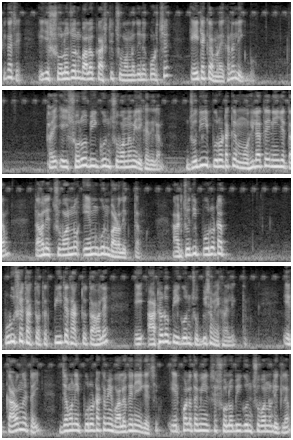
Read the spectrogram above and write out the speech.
ঠিক আছে? এই যে ষোলো জন বালক কাজটি চুয়ান্ন দিনে করছে, এইটাকে আমরা এখানে লিখব। তাই এই ষোলো বি গুণ চুয়ান্ন আমি লিখে দিলাম। যদি পুরোটাকে মহিলাতে নিয়ে যেতাম, তাহলে চুয়ান্ন এম গুণ বারো লিখতাম। আর যদি পুরোটা পুরুষে থাকতো, অর্থাৎ পিতে থাকতো, তাহলে এই আঠেরো পি গুণ চব্বিশ আমি এখানে লিখতাম। এর কারণ এটাই, যেমন এই পুরোটাকে আমি বালকে নিয়ে গেছি, এর ফলে তো আমি ষোলো বি গুণ চুয়ান্ন লিখলাম,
